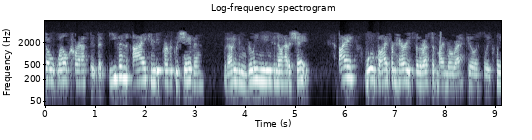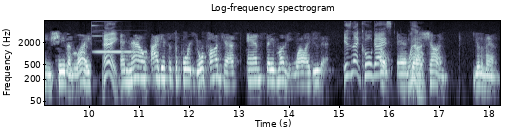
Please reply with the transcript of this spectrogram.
so well crafted that even I can be perfectly shaven without even really needing to know how to shave. I will buy from Harry's for the rest of my miraculously clean shaven life. Hey! And now I get to support your podcast and save money while I do that. Isn't that cool, guys? Oh, and Wow. uh, Sean, you're the man.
